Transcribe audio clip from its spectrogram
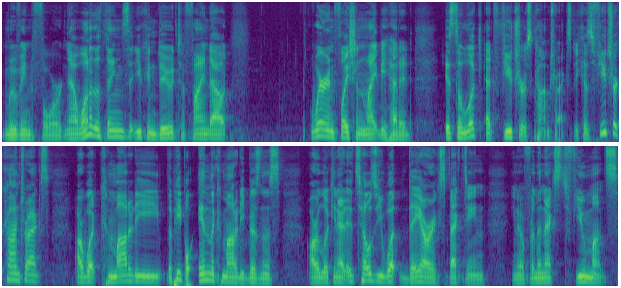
moving forward. Now, one of the things that you can do to find out where inflation might be headed is to look at futures contracts because future contracts are what commodity, the people in the commodity business are looking at. It tells you what they are expecting, you know, for the next few months.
